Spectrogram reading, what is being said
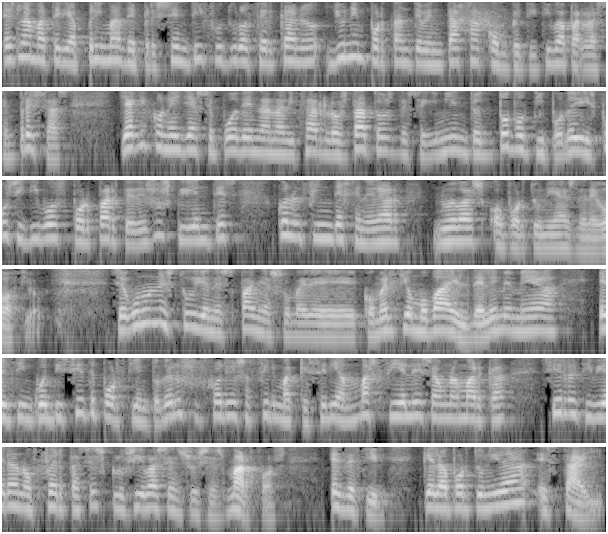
es la materia prima de presente y futuro cercano y una importante ventaja competitiva para las empresas, ya que con ella se pueden analizar los datos de seguimiento en todo tipo de dispositivos por parte de sus clientes con el fin de generar nuevas oportunidades de negocio. Según un estudio en España sobre comercio mobile del MMA, el 57% de los usuarios afirma que serían más fieles a una marca si recibieran ofertas exclusivas en sus smartphones. Es decir, que la oportunidad está ahí.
